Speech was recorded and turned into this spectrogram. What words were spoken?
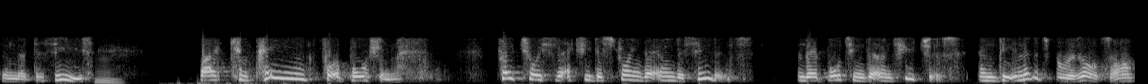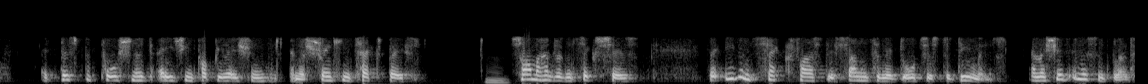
than the disease. Mm. By campaigning for abortion, pro choice is actually destroying their own descendants and they're aborting their own futures. And the inevitable results are a disproportionate aging population and a shrinking tax base. Mm. Psalm 106 says, They even sacrificed their sons and their daughters to demons, and they shed innocent blood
